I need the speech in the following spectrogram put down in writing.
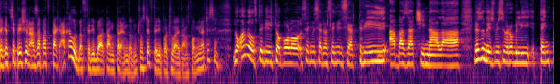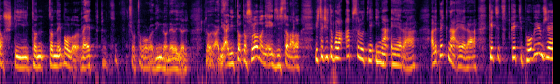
tak keď ste prišli na západ, tak aká hudba vtedy bola tam trendom? Čo ste vtedy počúvali tam? Spomínate si? No áno, vtedy to bolo 72-73, ABBA začínala. Rozumieš, my sme robili tento štýl, to, to nebol rap, to, čo to bolo, nikto nevedel. To, ani, ani toto slovo neexistovalo. Víš, takže to bola absolútne iná éra, ale pekná éra. Keď, keď ti poviem, že že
